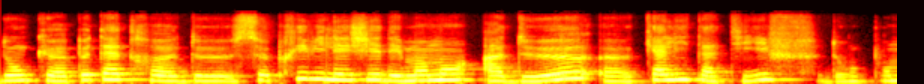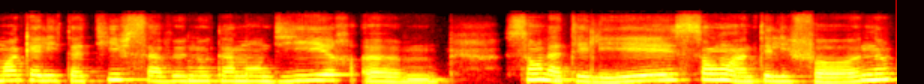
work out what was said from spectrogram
Donc euh, peut-être euh, de se privilégier des moments à deux, euh, qualitatifs. Donc pour moi, qualitatif, ça veut notamment dire sans la télé, sans un téléphone,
